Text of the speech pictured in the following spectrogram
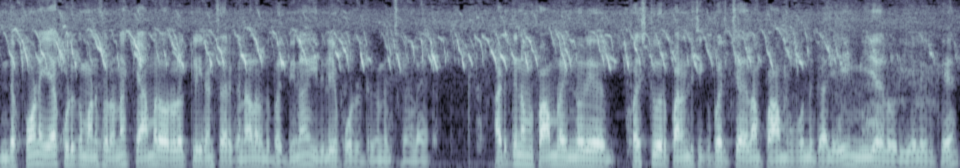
இந்த ஃபோனை ஏன் கொடுக்க மனசு சொல்லணும்னா கேமரா ஓரளவு கிளியரன்ஸாக இருக்கனால வந்து பார்த்திங்கன்னா இதிலே போட்டுட்ருக்கேன்னு வச்சுக்கோங்களேன். அடுத்து நம்ம ஃபார்மில் இன்னொரு ஃபஸ்ட்டு ஒரு பன்னெண்டு சிக்கு பறித்து அதெல்லாம் பாம்பு பூந்து காலியாகி மீதி அதில் ஒரு ஏழு இருக்குது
